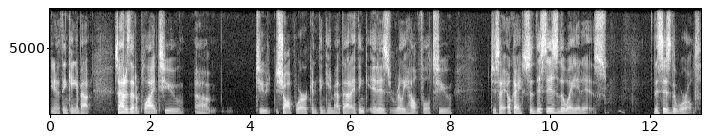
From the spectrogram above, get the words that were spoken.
you know thinking about, so how does that apply to um, to shop work and thinking about that? I think it is really helpful to to say, okay, so this is the way it is. This is the world.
